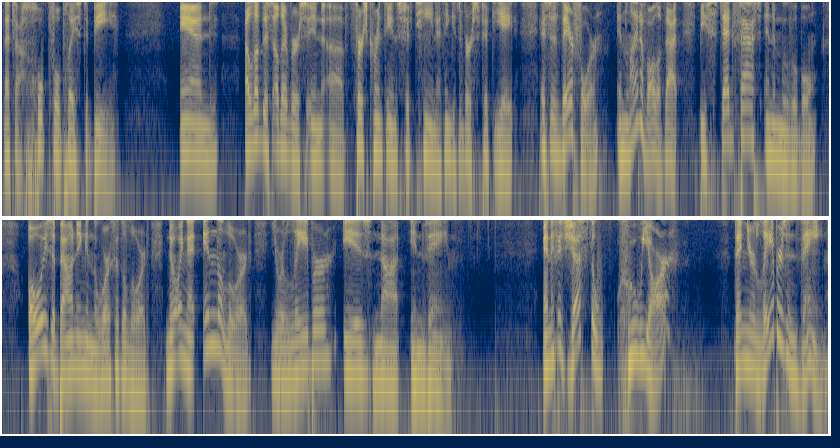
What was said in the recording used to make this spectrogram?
that's a hopeful place to be. And I love this other verse in uh, 1 Corinthians 15. I think it's verse 58. It says, Therefore, in light of all of that, be steadfast and immovable, always abounding in the work of the Lord, knowing that in the Lord your labor is not in vain. And if it's just the who we are, then your labor's in vain.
